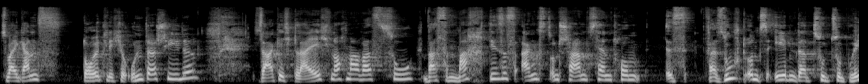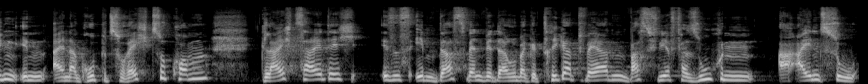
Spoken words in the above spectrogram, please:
zwei ganz deutliche Unterschiede. Sage ich gleich noch mal was zu. Was macht dieses Angst- und Schamzentrum? Es versucht uns eben dazu zu bringen, in einer Gruppe zurechtzukommen. Gleichzeitig ist es eben das, wenn wir darüber getriggert werden, was wir versuchen einzu,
